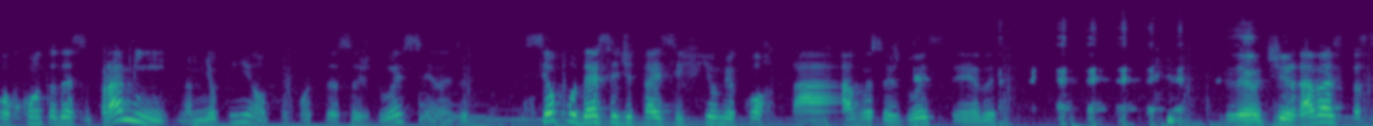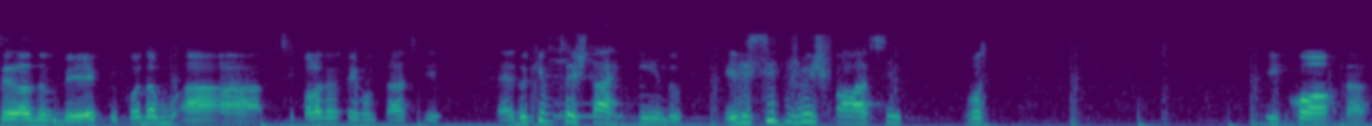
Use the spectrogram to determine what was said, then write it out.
por conta dessa, para mim, na minha opinião, por conta dessas duas cenas. Se eu pudesse editar esse filme, eu cortava essas duas cenas. eu tirava essa cena do beco e quando a, a psicóloga perguntasse é, do que você está rindo, ele simplesmente falasse você... e corta.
